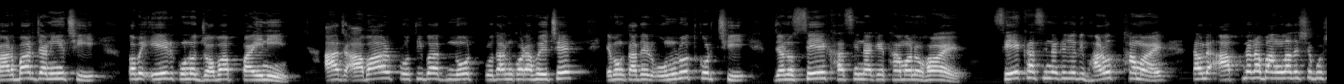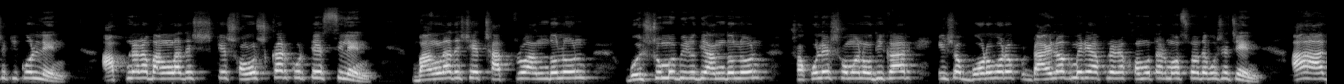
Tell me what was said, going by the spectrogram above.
বারবার জানিয়েছি, তবে এর কোনো জবাব পাইনি। আজ আবার প্রতিবাদ নোট প্রদান করা হয়েছে এবং তাদের অনুরোধ করছি যেন শেখ হাসিনাকে থামানো হয়। শেখ হাসিনাকে যদি ভারত থামায়, তাহলে আপনারা বাংলাদেশে বসে কি করলেন? আপনারা বাংলাদেশকে সংস্কার করতে এসেছিলেন। বাংলাদেশের ছাত্র আন্দোলন বৈষম্য বিরোধী আন্দোলন, সকলের সমান অধিকার, এইসব বড় বড় ডায়লগ মেরে আপনারা ক্ষমতার মসনদে বসেছেন। আজ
